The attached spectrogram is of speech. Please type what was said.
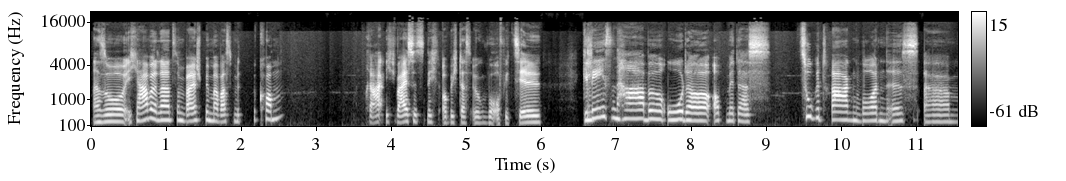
Also ich habe da zum Beispiel mal was mitbekommen. Ich weiß jetzt nicht, ob ich das irgendwo offiziell gelesen habe oder ob mir das zugetragen worden ist. Ähm,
